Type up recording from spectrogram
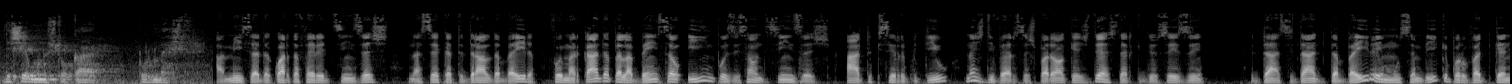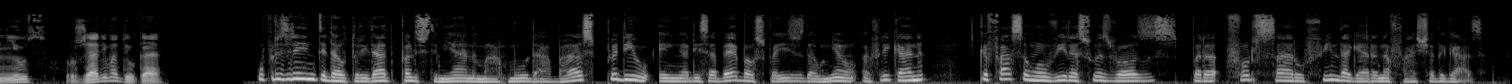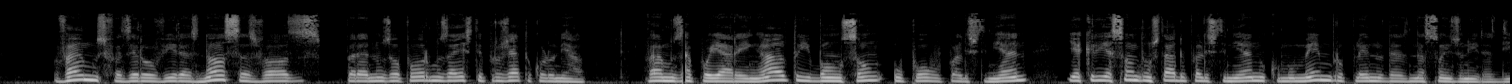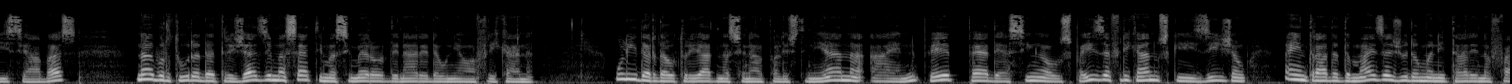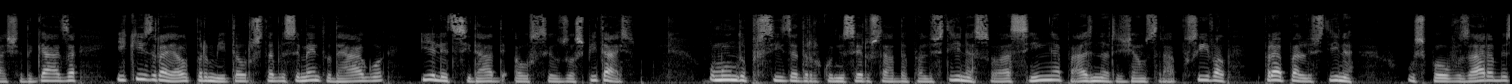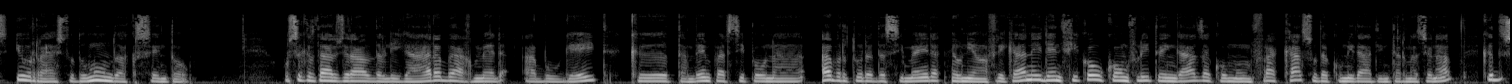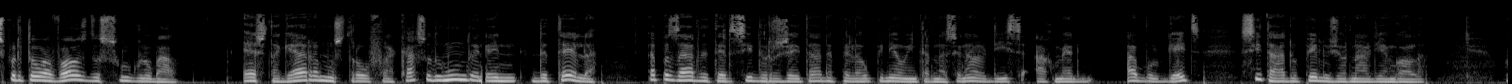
Deixemos-nos tocar por Mestre. A missa da quarta-feira de cinzas, na Sé Catedral da Beira, foi marcada pela bênção e imposição de cinzas, ato que se repetiu nas diversas paróquias desta arquidiocese. Da cidade da Beira, em Moçambique, para o Vatican News, Rogério Maduca. O presidente da autoridade palestiniana Mahmoud Abbas pediu em Addis Abeba aos países da União Africana que façam ouvir as suas vozes para forçar o fim da guerra na faixa de Gaza. Vamos fazer ouvir as nossas vozes para nos opormos a este projeto colonial. Vamos apoiar em alto e bom som o povo palestiniano e a criação de um Estado palestiniano como membro pleno das Nações Unidas, disse Abbas na abertura da 37ª Cimeira Ordinária da União Africana. O líder da Autoridade Nacional Palestiniana, ANP, pede assim aos países africanos que exijam a entrada de mais ajuda humanitária na faixa de Gaza e que Israel permita o restabelecimento da água e eletricidade aos seus hospitais. O mundo precisa de reconhecer o Estado da Palestina, só assim a paz na região será possível para a Palestina, os povos árabes e o resto do mundo, acrescentou. O secretário-geral da Liga Árabe, Ahmed Abu Gheit, que também participou na abertura da Cimeira da União Africana, identificou o conflito em Gaza como um fracasso da comunidade internacional que despertou a voz do Sul global. Esta guerra mostrou o fracasso do mundo em detê-la apesar de ter sido rejeitada pela opinião internacional, disse Ahmed Abul Gates, citado pelo Jornal de Angola.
